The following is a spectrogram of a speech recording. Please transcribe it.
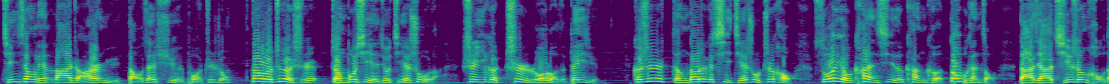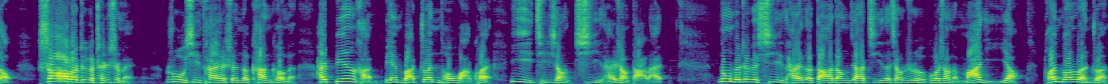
秦香莲拉着儿女倒在血泊之中。到了这时，整部戏也就结束了，是一个赤裸裸的悲剧。可是等到这个戏结束之后，所有看戏的看客都不肯走，大家齐声吼道：“杀了这个陈世美！”入戏太深的看客们还边喊边把砖头瓦块一起向戏台上打来，弄得这个戏台的大当家急得像热锅上的蚂蚁一样，团团乱转，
